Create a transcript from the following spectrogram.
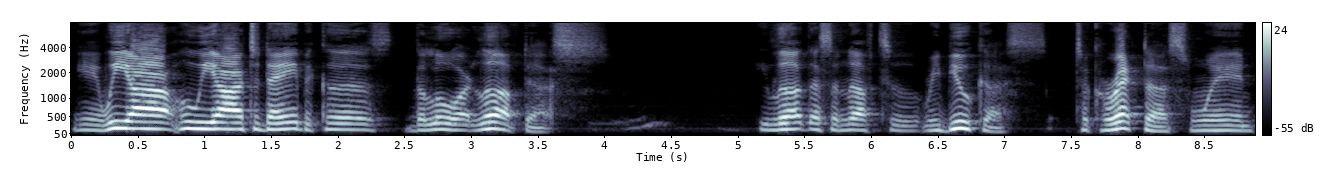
Yeah, we are who we are today because the Lord loved us. He loved us enough to rebuke us, to correct us when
